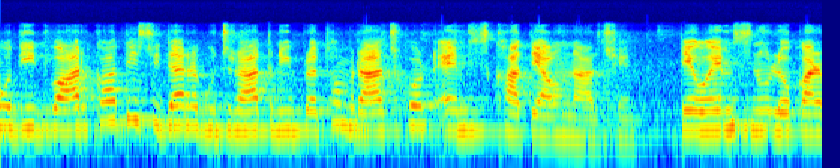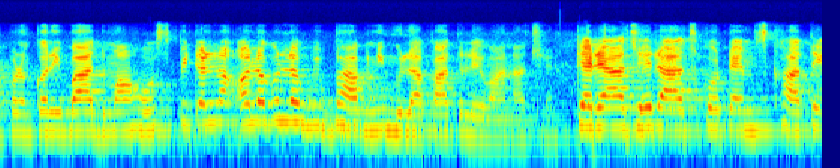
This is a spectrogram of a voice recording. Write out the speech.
મોદી દ્વારકાથી સીધા ગુજરાતની પ્રથમ રાજકોટ એમ્સ ખાતે આવનાર છે. તેઓ એમ્સનું લોકાર્પણ કરી બાદમાં હોસ્પિટલના અલગ અલગ વિભાગની મુલાકાત લેવાના છે. ત્યારે આજે રાજકોટ એમ્સ ખાતે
